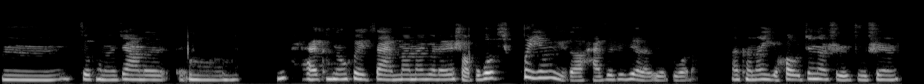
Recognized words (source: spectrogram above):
嗯，就可能这样的嗯平台可能会在慢慢越来越少，不过会英语的孩子是越来越多的，那可能以后真的是主持人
